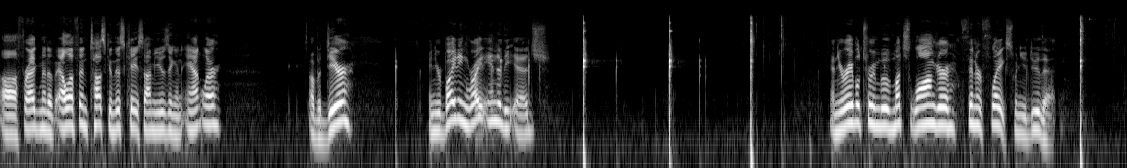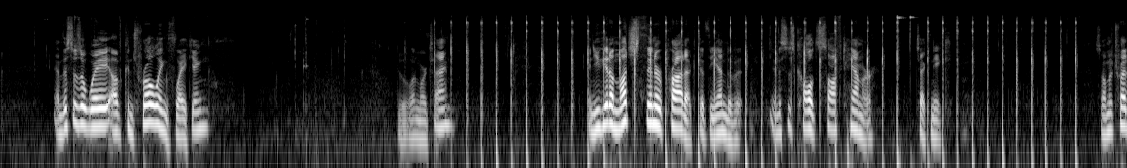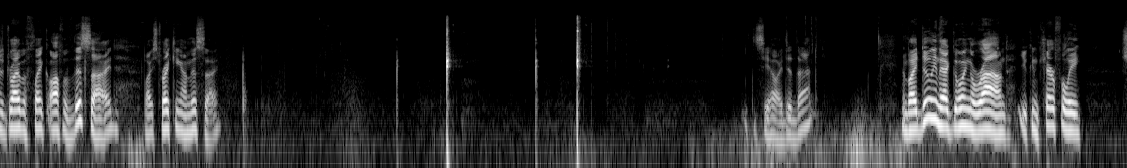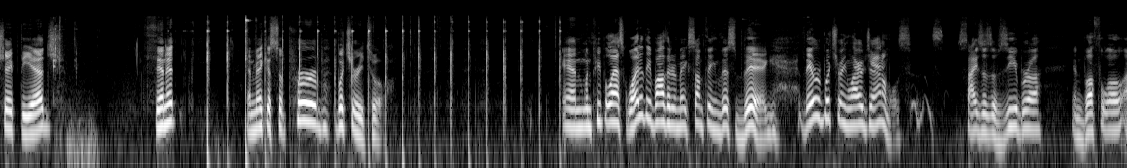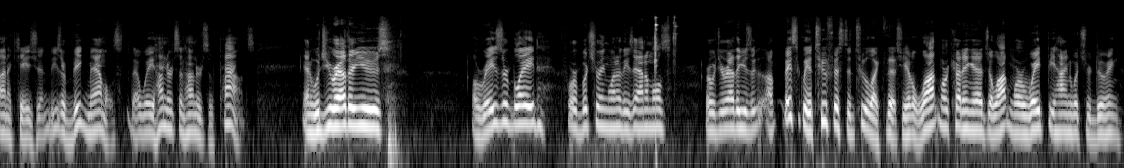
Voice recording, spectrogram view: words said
a fragment of elephant tusk. In this case, I'm using an antler of a deer. And you're biting right into the edge. And you're able to remove much longer, thinner flakes when you do that. And this is a way of controlling flaking do it one more time. And you get a much thinner product at the end of it. And this is called soft hammer technique. So I'm going to try to drive a flake off of this side by striking on this side. You can see how I did that. And by doing that, going around, you can carefully shape the edge, thin it, and make a superb butchery tool. And when people ask, why did they bother to make something this big? They were butchering large animals, sizes of zebra and buffalo on occasion. These are big mammals that weigh hundreds and hundreds of pounds. And would you rather use a razor blade for butchering one of these animals? Or would you rather use a, a, basically a two-fisted tool like this? You have a lot more cutting edge, a lot more weight behind what you're doing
